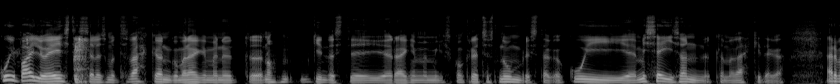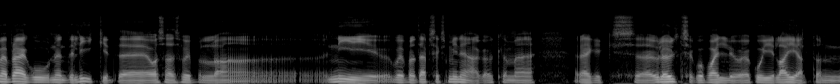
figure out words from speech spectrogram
kui palju Eestis selles mõttes vähki on, kui me räägime nüüd noh, kindlasti ei räägime mingist konkreetsest numbrist, aga kui, mis seis on, ütleme, vähkidega? ärme praegu nende liikide osas võib-olla nii võib-olla täpseks mine, aga ütleme, räägiks üleüldse, kui palju ja kui laialt on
